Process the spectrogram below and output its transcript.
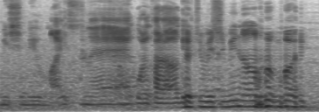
みしみうまいっすね。これから揚げしみしみなのうまい。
